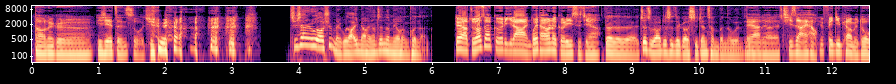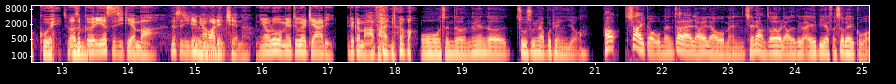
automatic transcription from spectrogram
到那个一些诊所去。其实现在如果要去美国打疫苗，好像真的没有很困难。对啊，主要是要隔离啦，你回台湾的隔离时间啊。对对对，最主要就是这个时间成本的问题。对啊对啊，其实还好，因为飞机票没多贵，主要是隔离那十几天吧，嗯、那十几天你要花点钱呢、啊。嗯、你要如果没有住在家里，那就更麻烦了。哦，真的，那边的住宿应该不便宜哦。好，下一个我们再来聊一聊我们前两周有聊的这个 ABF 设备股，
